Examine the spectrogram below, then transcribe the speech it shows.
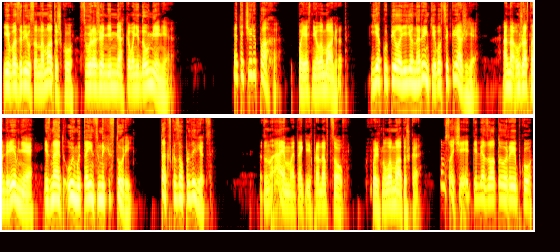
и возрился на матушку с выражением мягкого недоумения. «Это черепаха», — пояснила Маград. «Я купила ее на рынке во Всекряжье. Она ужасно древняя и знает уймы таинственных историй», — так сказал продавец. «Знаем мы таких продавцов», — фыркнула матушка. «Всучить тебе золотую рыбку,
